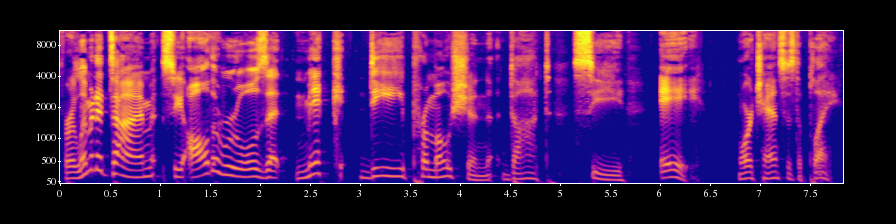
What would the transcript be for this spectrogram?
For a limited time, see all the rules at mcdpromotion.ca. More chances to play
